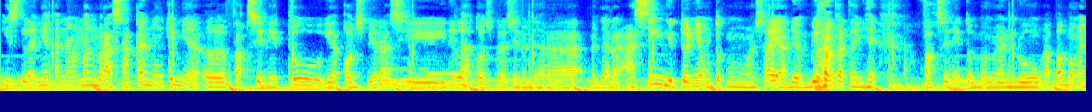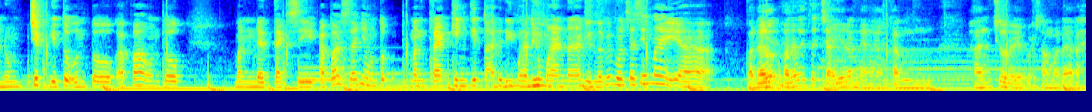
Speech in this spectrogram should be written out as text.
istilahnya karena memang merasakan mungkin ya uh, vaksin itu ya konspirasi inilah konspirasi negara negara asing gitunya untuk menguasai. Ada yang bilang katanya vaksin itu mengandung apa mengandung chip gitu untuk apa untuk mendeteksi apa istilahnya untuk men-tracking kita ada di mana di mana gitu. Tapi menurut saya sih mah ya padahal padahal itu cairan yang akan hancur ya bersama darah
